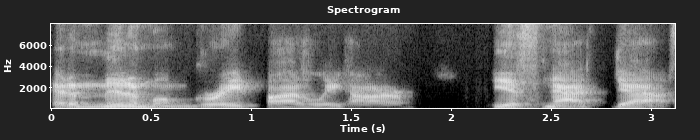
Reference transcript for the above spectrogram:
at a minimum, great bodily harm, if not death.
